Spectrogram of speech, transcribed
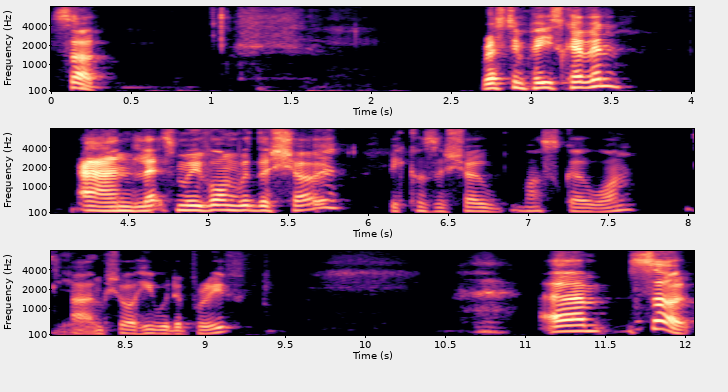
So rest in peace kevin and let's move on with the show because the show must go on. Yeah. i'm sure he would approve. Um so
